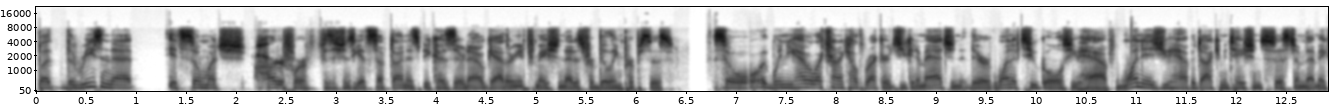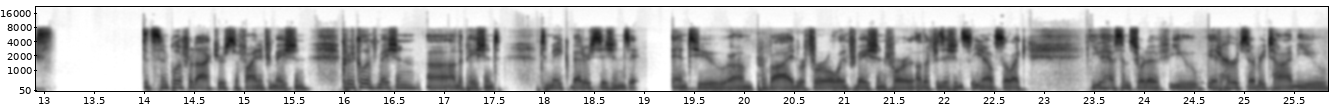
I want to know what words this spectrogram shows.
but the reason that it's so much harder for physicians to get stuff done is because they're now gathering information that is for billing purposes. So when you have electronic health records, you can imagine there are one of two goals you have. One is you have a documentation system that makes it simpler for doctors to find information, critical information uh, on the patient, to make better decisions and to um, provide referral information for other physicians. You know, so like you have some sort of you it hurts every time you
